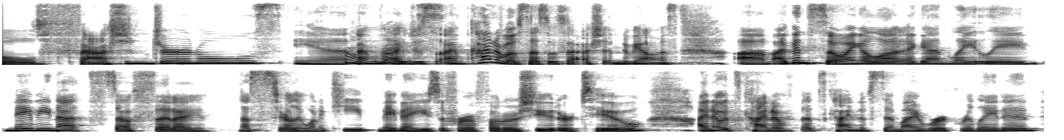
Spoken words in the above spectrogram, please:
old fashion journals and oh, I'm, nice. I just I'm kind of obsessed with fashion to be honest. Um, I've been sewing a lot again lately. Maybe not stuff that I necessarily want to keep. Maybe I use it for a photo shoot or two. I know it's kind of that's kind of semi work related,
